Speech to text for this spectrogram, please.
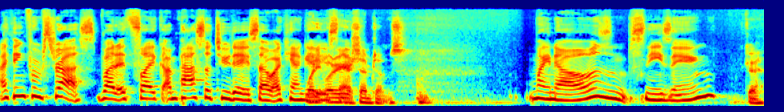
I think from stress, but it's like I'm past the two days, so I can't get What, you what are your symptoms? My nose, sneezing, Okay.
